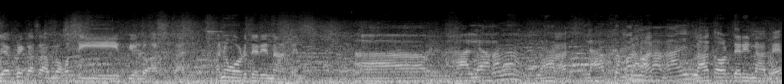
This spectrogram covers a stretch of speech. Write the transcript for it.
Siyempre kasama ko si Piolo Ascal. Anong orderin natin? Ah, hala ka na. Lahat, Ha? lahat naman lahat, makakain. Lahat orderin natin?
